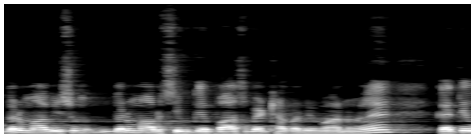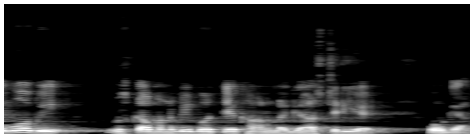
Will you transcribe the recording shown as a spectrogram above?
ब्रह्मा विष्णु ब्रह्मा और शिव के पास बैठा था विमान में कहते वो भी उसका मन भी गोते खाने लगे आश्चर्य हो गया।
